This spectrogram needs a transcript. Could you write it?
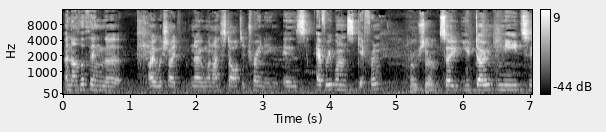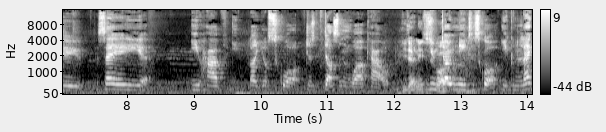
another thing that I wish I'd known when I started training is everyone's different. 100% So you don't need to say you have like your squat just doesn't work out. you don't need to You squat don't need to squat. You can leg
